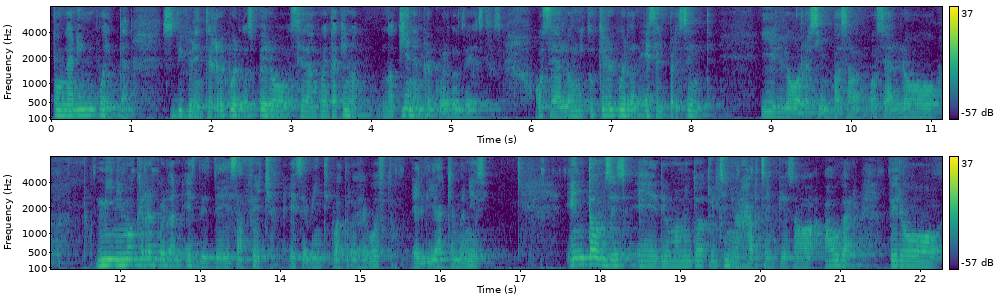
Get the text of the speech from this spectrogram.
pongan en cuenta sus diferentes recuerdos, pero se dan cuenta que no, no tienen recuerdos de estos. O sea, lo único que recuerdan es el presente y lo recién pasado. O sea, lo mínimo que recuerdan es desde esa fecha, ese 24 de agosto, el día que amanece. Entonces, eh, de un momento a otro, el señor Hart se empieza a ahogar pero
